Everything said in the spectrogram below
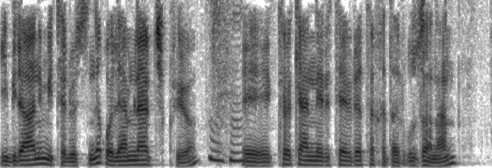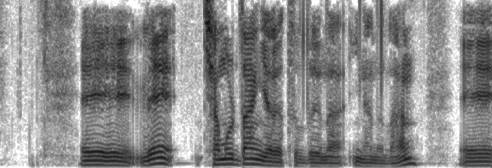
İbrani mitolojisinde golemler çıkıyor. Hı hı. E, kökenleri Tevrat'a kadar uzanan e, ve çamurdan yaratıldığına inanılan, e,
